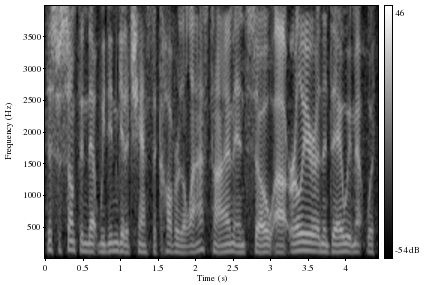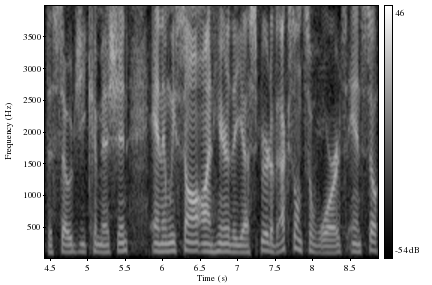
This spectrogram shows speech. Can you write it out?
this was something that we didn't get a chance to cover the last time. And so uh, earlier in the day, we met with the SOGI Commission, and then we saw on here the uh, Spirit of Excellence Awards, and so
